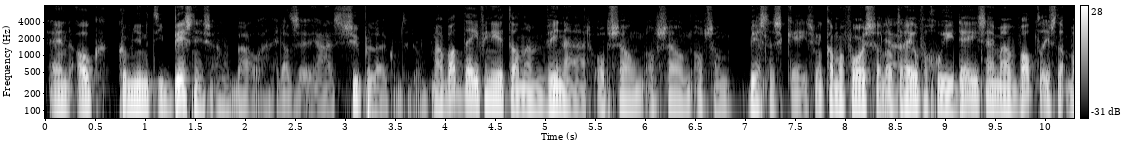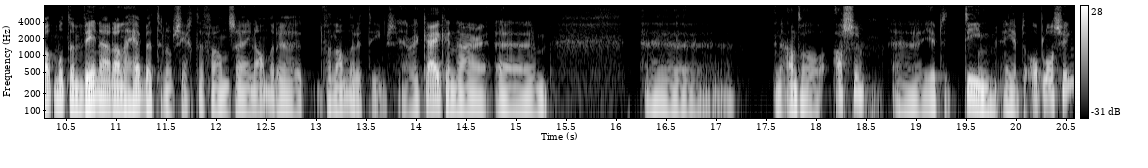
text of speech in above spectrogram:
en ook community business aan het bouwen. En dat is ja, superleuk om te doen. Maar wat definieert dan een winnaar op zo'n op zo'n op zo'n business case? Ik kan me voorstellen ja. dat er heel veel goede ideeën zijn, maar wat, is dat, wat moet een winnaar dan hebben ten opzichte van zijn andere, van andere teams? Ja, we kijken naar um, uh, een aantal assen. Je hebt het team en je hebt de oplossing.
